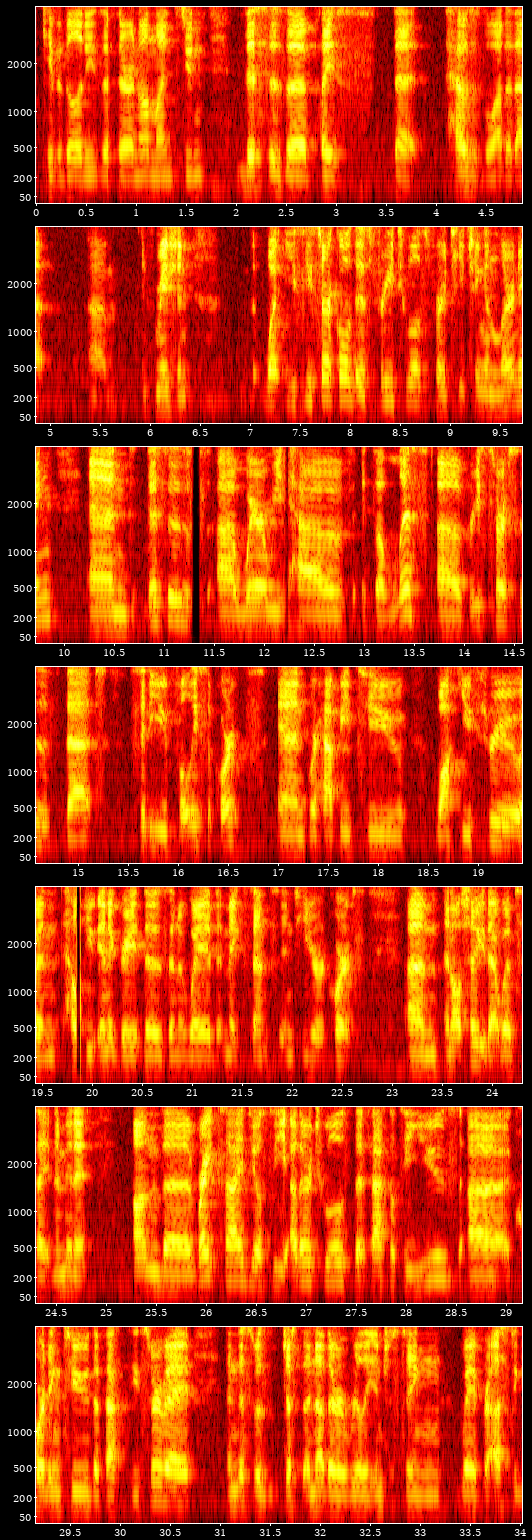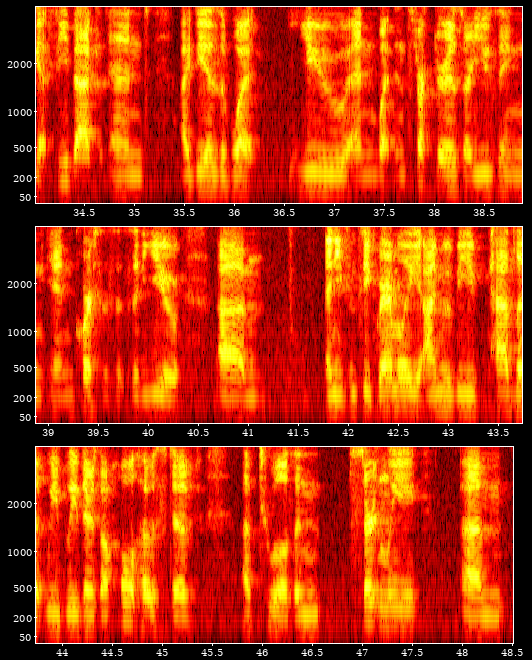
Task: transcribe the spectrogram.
capabilities if they're an online student. This is a place that houses a lot of that um, information. What you see circled is free tools for teaching and learning, and this is uh, where we have, it's a list of resources that CityU fully supports, and we're happy to walk you through and help you integrate those in a way that makes sense into your course. Um, and I'll show you that website in a minute. On the right side, you'll see other tools that faculty use uh, according to the faculty survey. And this was just another really interesting way for us to get feedback and ideas of what you and what instructors are using in courses at CityU. Um, and you can see Grammarly, iMovie, Padlet, Weebly, there's a whole host of, of tools. And certainly um,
